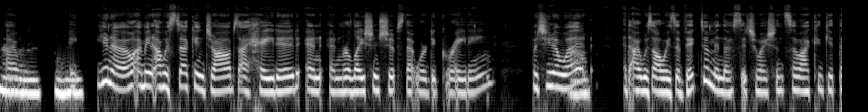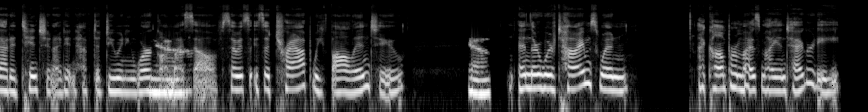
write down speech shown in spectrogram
Mm-hmm. I, you know, I mean, I was stuck in jobs I hated and, and relationships that were degrading. But you know what? I was always a victim in those situations, so I could get that attention. I didn't have to do any work yeah. on myself. So it's it's a trap we fall into. Yeah. And there were times when I compromised my integrity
